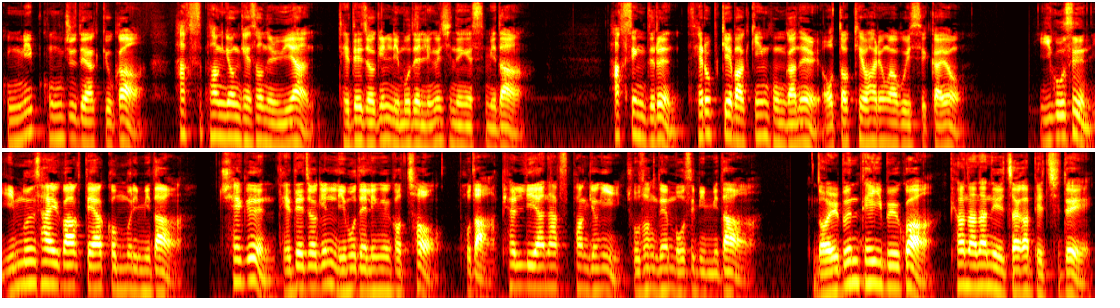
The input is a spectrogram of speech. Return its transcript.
국립공주대학교가 학습 환경 개선을 위한 대대적인 리모델링을 진행했습니다. 학생들은 새롭게 바뀐 공간을 어떻게 활용하고 있을까요? 이곳은 인문사회과학대학 건물입니다. 최근 대대적인 리모델링을 거쳐 보다 편리한 학습 환경이 조성된 모습입니다. 넓은 테이블과 편안한 의자가 배치돼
